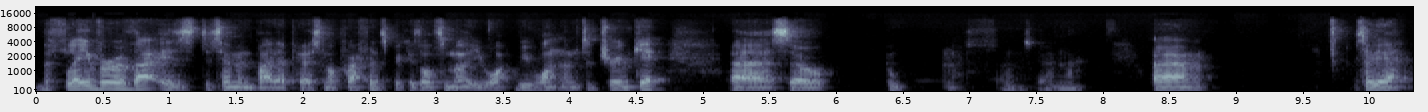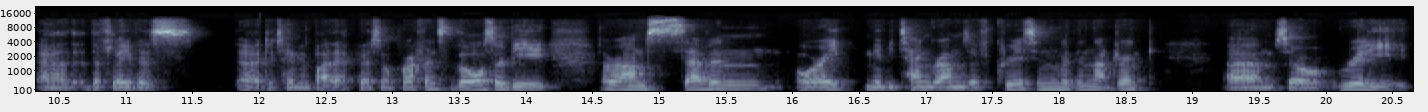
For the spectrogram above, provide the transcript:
the flavor of that is determined by their personal preference because ultimately want, we want them to drink it. Uh, so, going there. Um, so yeah, uh, the, the flavors uh, determined by their personal preference. There'll also be around seven or eight, maybe ten grams of creatine within that drink. Um, so really,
